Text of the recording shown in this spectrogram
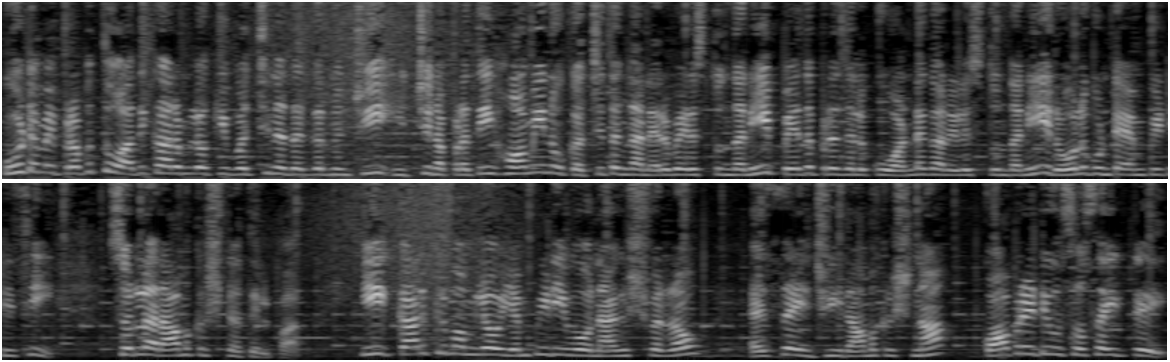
కూటమి ప్రభుత్వం అధికారంలోకి వచ్చిన దగ్గర నుంచి ఇచ్చిన ప్రతి హామీను ఖచ్చితంగా నెరవేరుస్తుందని పేద ప్రజలకు అండగా నిలుస్తుందని రోలుగుంట ఎంపీటీసీ సుర్ల రామకృష్ణ తెలిపారు. ఈ కార్యక్రమంలో MPDO Nageswararao SI G Ramakrishna cooperative society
